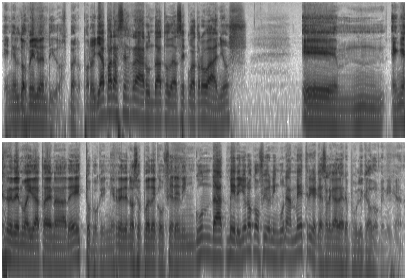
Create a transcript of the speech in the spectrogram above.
en el 2022. Bueno, pero ya para cerrar, un dato de hace cuatro años, eh, en RD no hay data de nada de esto, porque en RD no se puede confiar en ningún dato. Mire, yo no confío en ninguna métrica que salga de República Dominicana.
